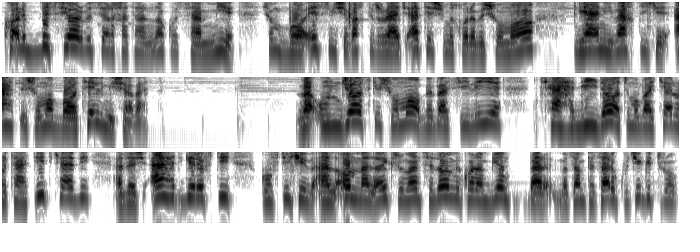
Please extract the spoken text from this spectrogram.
کار بسیار بسیار خطرناک و سمیه. چون باعث میشه وقتی رجعتش می‌خوره به شما یعنی وقتی که عهد شما باطل می‌شود. و اونجاست که شما به وسیله تهدیدات موکل رو تهدید کردی ازش عهد گرفتی گفتی که الان ملائک رو من صدا می‌کنم بیان بر مثلا پسر کوچیکت رو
